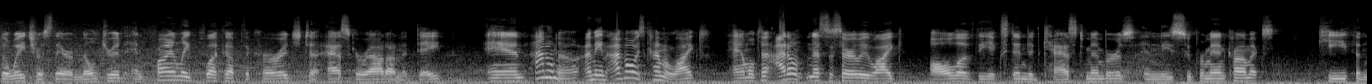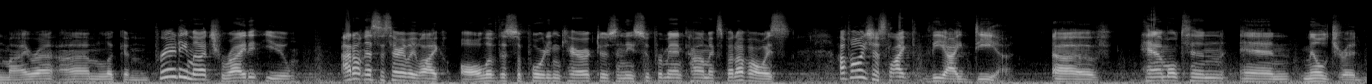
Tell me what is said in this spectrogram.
the waitress there, Mildred, and finally pluck up the courage to ask her out on a date. And I don't know, I mean, I've always kind of liked Hamilton. I don't necessarily like all of the extended cast members in these Superman comics. Keith and Myra, I'm looking pretty much right at you. I don't necessarily like all of the supporting characters in these Superman comics, but I've always I've always just liked the idea of Hamilton and Mildred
